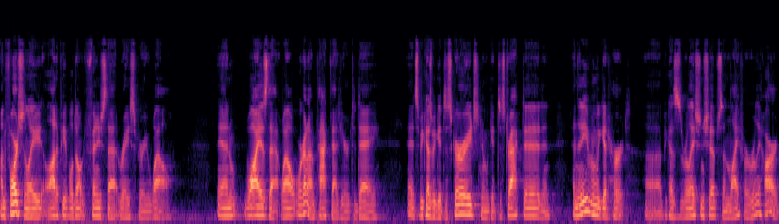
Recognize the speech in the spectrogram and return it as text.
Unfortunately, a lot of people don't finish that race very well. And why is that? Well, we're going to unpack that here today. It's because we get discouraged and we get distracted, and, and then even we get hurt uh, because relationships and life are really hard.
